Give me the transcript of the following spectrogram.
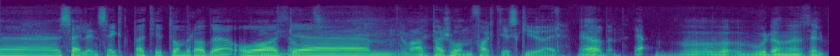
uh, selvinnsikt på et gitt område og hva personen faktisk gjør på ja. jobben. Ja. Hvordan den selv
